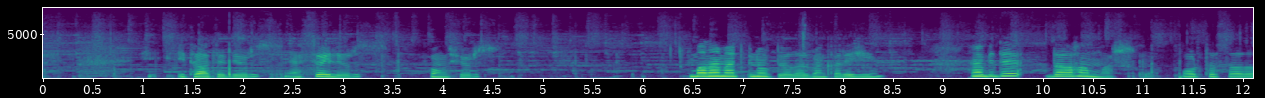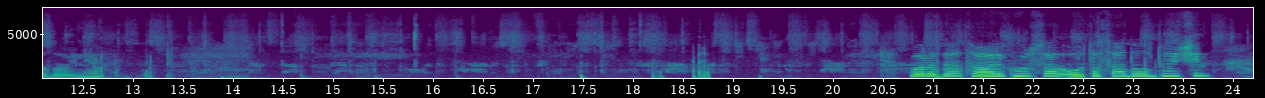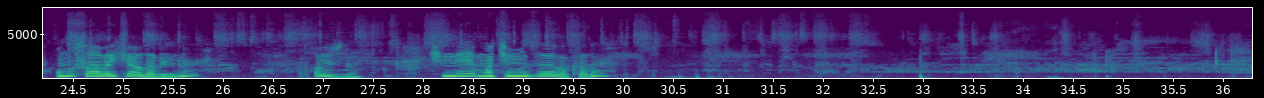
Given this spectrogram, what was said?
itaat ediyoruz. Yani söylüyoruz, konuşuyoruz. Bana Mert Günok diyorlar. Ben kaleciyim. Ha bir de Dahan var. Orta sahada da oynuyor. Bu arada Tarık Ursal orta sahada olduğu için onu sağ beke alabildim. O yüzden. Şimdi maçımıza bakalım.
